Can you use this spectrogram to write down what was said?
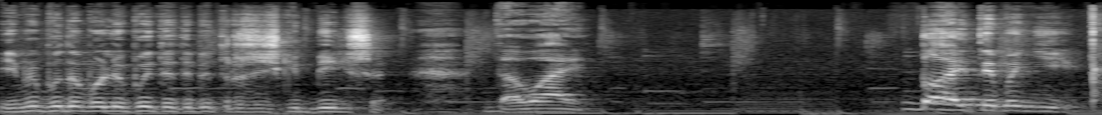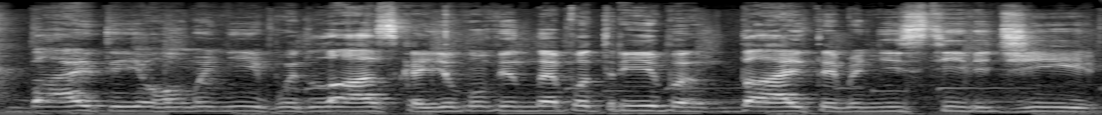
і ми будемо любити тебе трошечки більше. Давай. Дайте мені, дайте його мені, будь ласка, йому він не потрібен. Дайте мені Стіві Джі.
